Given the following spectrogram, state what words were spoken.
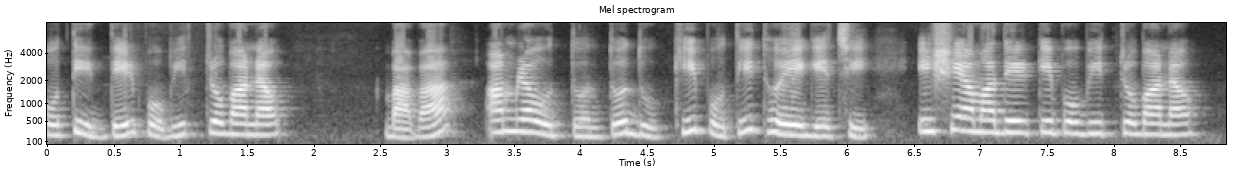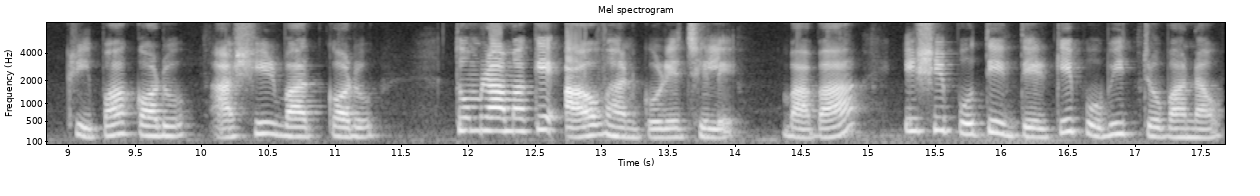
পতিতদের পবিত্র বানাও। বাবা আমরা অত্যন্ত দুঃখী পতিত হয়ে গেছি। এসে আমাদেরকে পবিত্র বানাও। কৃপা করো, আশীর্বাদ করো। তোমরা আমাকে আহ্বান করেছিলে। বাবা, এসে পতিতদেরকে পবিত্র বানাও।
